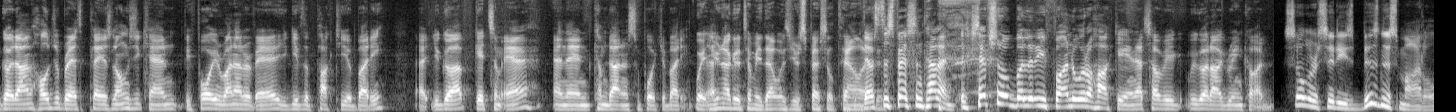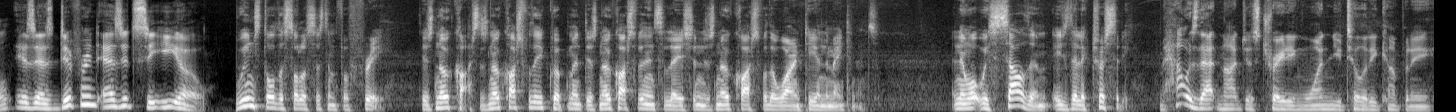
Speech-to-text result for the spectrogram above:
go down, hold your breath, play as long as you can. Before you run out of air, you give the puck to your buddy. Uh, you go up, get some air, and then come down and support your buddy. Wait, uh, you're not going to tell me that was your special talent? That's the special talent. Exceptional ability for underwater hockey, and that's how we, we got our green card. Solar City's business model is as different as its CEO. We install the solar system for free. There's no cost. There's no cost for the equipment, there's no cost for the installation, there's no cost for the warranty and the maintenance. And then what we sell them is the electricity. How is that not just trading one utility company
